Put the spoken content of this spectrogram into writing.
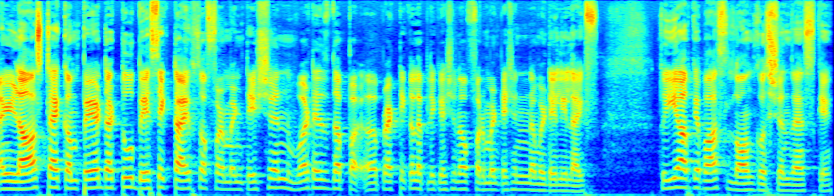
and last है compare the two basic types of fermentation what is the practical application of fermentation in our daily life तो ये आपके पास लॉन्ग क्वेश्चन हैं इसके।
